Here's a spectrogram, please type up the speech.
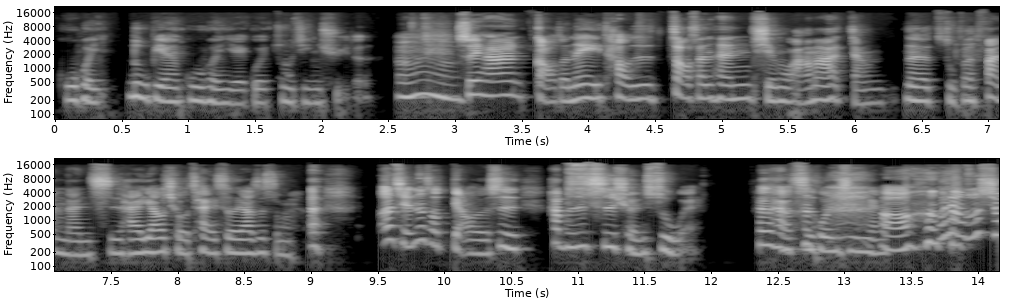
孤魂路边孤魂野鬼住进去的，嗯，所以他搞的那一套就是赵三三嫌我阿妈讲那个煮的饭难吃，还要求菜色要是什么，呃，而且那时候屌的是他不是吃全素哎、他说还有吃荤腥哎、哦，我想说修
